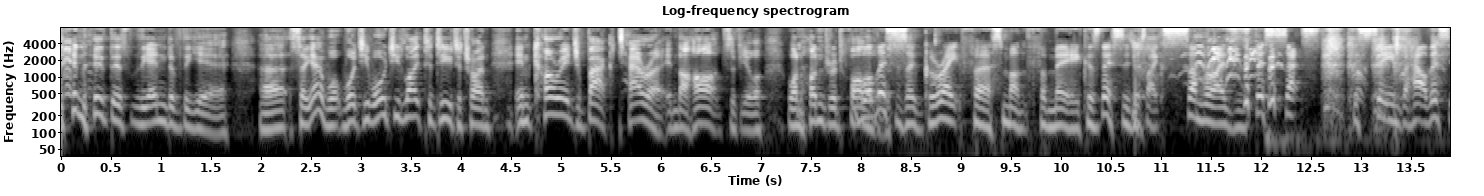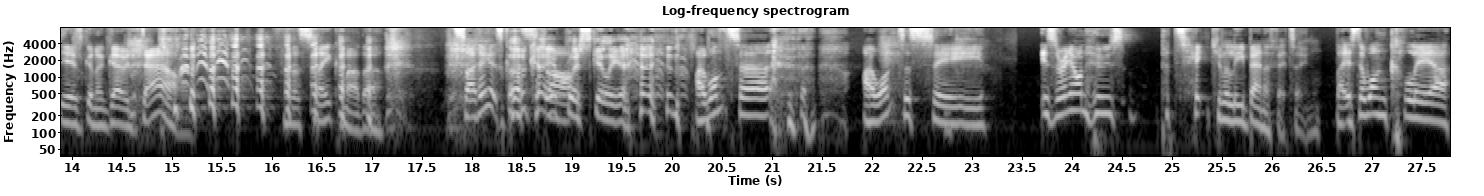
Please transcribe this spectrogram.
this the end of the year. Uh, so yeah, what would you what would you like to do to try and encourage back terror in the hearts of your 100 followers? Well, this is a great first month for me because this is just like summarizes. this sets the scene for how this year is going to go down for the Snake Mother. So I think it's going to okay, start. Bliskillian. I want to I want to see is there anyone who's particularly benefiting? Like is there one clear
